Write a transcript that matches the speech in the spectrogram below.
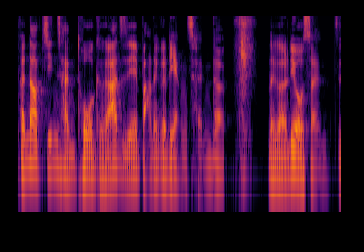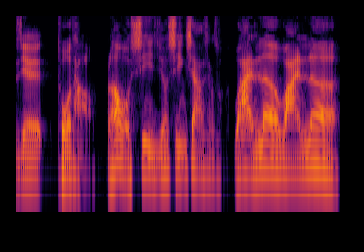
喷到金蝉脱壳，它直接把那个两层的那个六神直接脱逃，然后我心里就心下想说完了完了，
